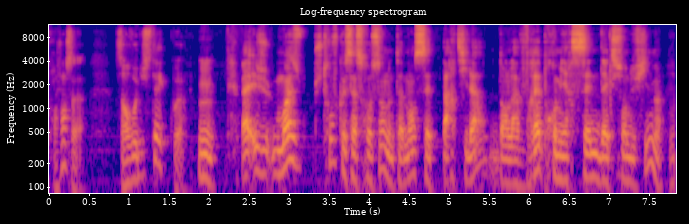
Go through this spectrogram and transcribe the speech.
franchement, ça, ça envoie du steak, quoi. Bah, je- moi, je trouve que ça se ressent notamment cette partie-là dans la vraie première scène d'action du film, Mm.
